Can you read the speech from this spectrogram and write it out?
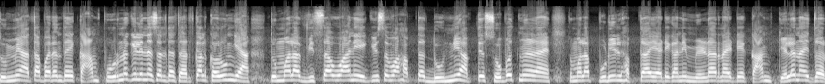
तुम्ही आतापर्यंत हे काम पूर्ण केले नसेल तर तत्काळ करून घ्या. तुम्हाला विसावा आणि एकविसावा हप्ता दोन्ही हप्ते सोबत मिळणार आहे. तुम्हाला पुढील हप्ता या ठिकाणी मिळणार नाही ते काम केलं नाही तर.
